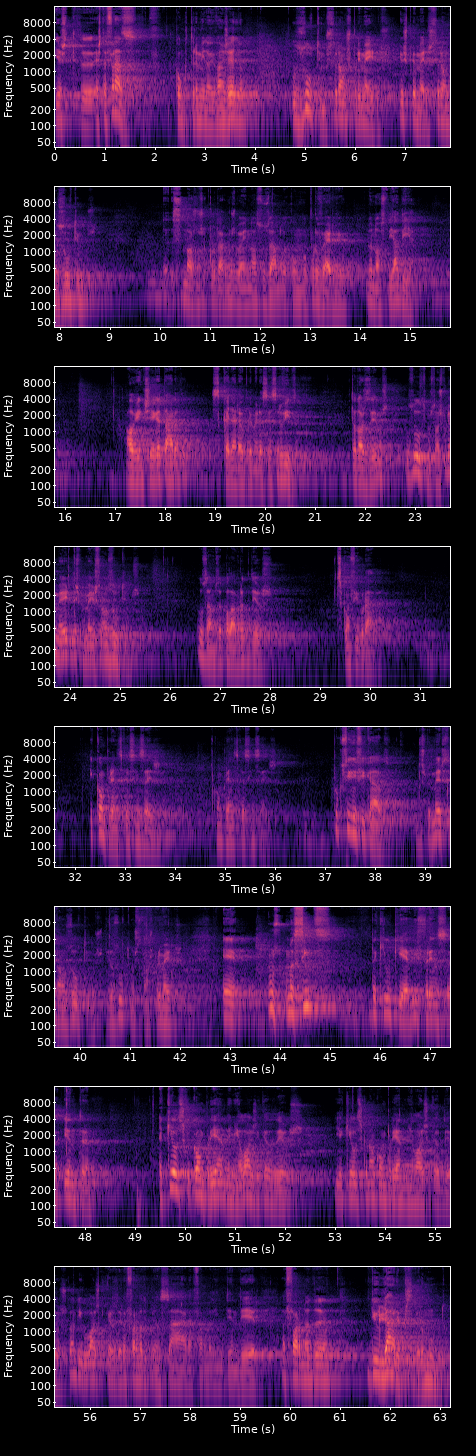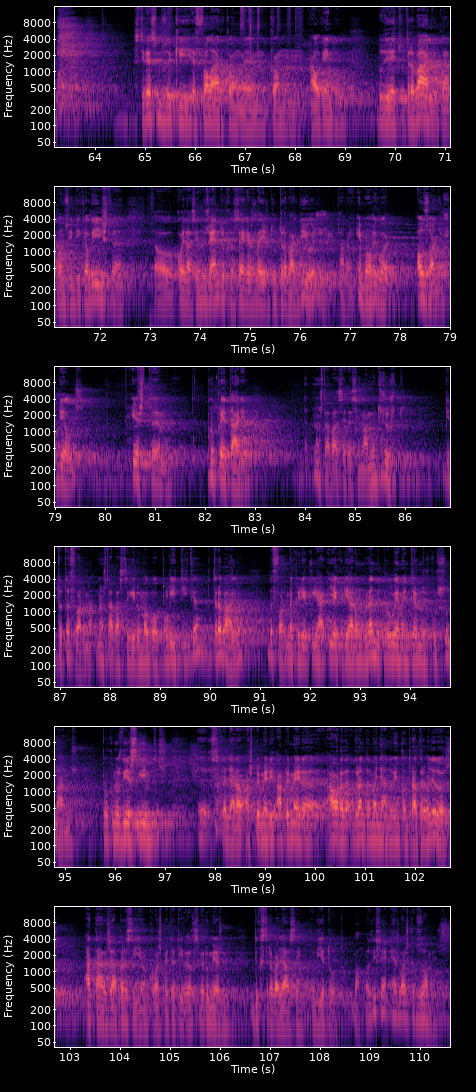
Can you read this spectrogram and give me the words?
este, esta frase com que termina o Evangelho: os últimos serão os primeiros e os primeiros serão os últimos. Se nós nos recordarmos bem, nós usámos-la como provérbio no nosso dia a dia. Alguém que chega tarde, se calhar é o primeiro a ser servido. Então nós dizemos: os últimos são os primeiros e os primeiros são os últimos. Usamos a palavra de Deus desconfigurada. E compreende-se que assim seja. Compreende-se que assim seja. Porque o significado dos primeiros serão os últimos e os últimos serão os primeiros é uma síntese daquilo que é a diferença entre aqueles que compreendem a lógica de Deus e aqueles que não compreendem a lógica de Deus. Quando digo lógica, quero dizer a forma de pensar, a forma de entender, a forma de, de olhar e perceber o mundo. Se estivéssemos aqui a falar com, eh, com alguém do, do direito do trabalho, com, com um sindicalista, ou coisa assim do género, que segue as leis do trabalho de hoje, e está bem, em bom rigor, aos olhos deles, este proprietário não estava a ser assim lá muito justo. De toda forma, não estava a seguir uma boa política de trabalho, de forma que ia criar, ia criar um grande problema em termos de recursos humanos, porque nos dias seguintes, eh, se calhar às primeira, à primeira à hora durante a manhã não encontrar trabalhadores, à tarde já apareciam com a expectativa de receber o mesmo, de que se trabalhassem o dia todo. Bom, mas isso é, é a lógica dos homens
